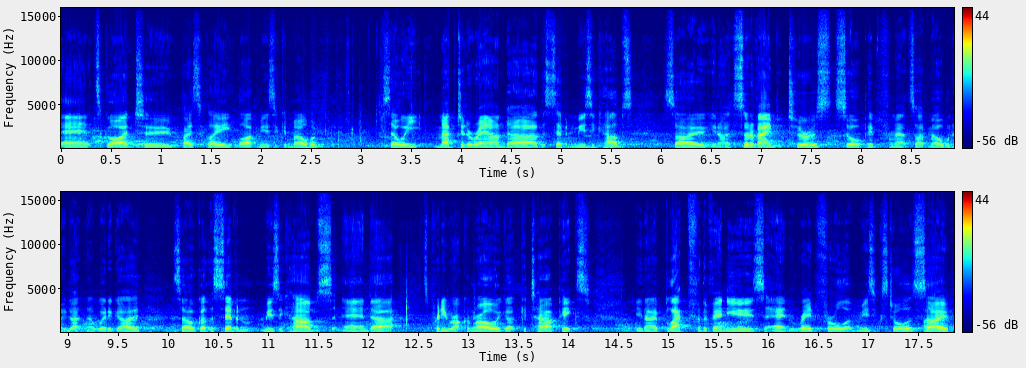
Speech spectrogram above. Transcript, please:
and it's a guide to basically live music in Melbourne. So we mapped it around uh, the seven music hubs. So you know, it's sort of aimed at tourists or people from outside Melbourne who don't know where to go. So we've got the seven music hubs, and uh, it's pretty rock and roll. We've got guitar picks, you know, black for the venues and red for all the music stores. So Okay.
